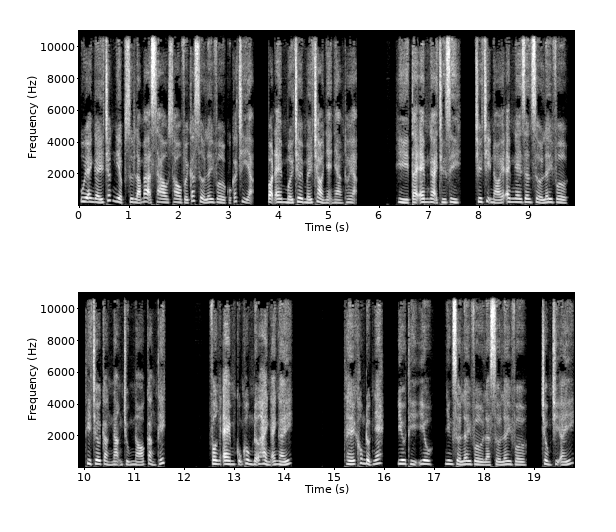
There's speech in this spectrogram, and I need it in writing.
Ui, anh ấy chắc nghiệp sư lắm ạ, sao so với các sở laver của các chị ạ? Bọn em mới chơi mấy trò nhẹ nhàng thôi ạ. Thì tại em ngại chứ gì? Chứ chị nói em nghe dân sở laver thì chơi càng nặng chúng nó càng thích. Vâng em cũng không nỡ hành anh ấy. Thế không được nhé yêu thì yêu, nhưng slaver là slaver. Chồng chị ấy,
